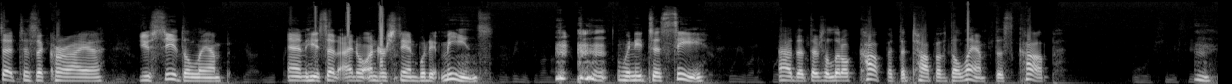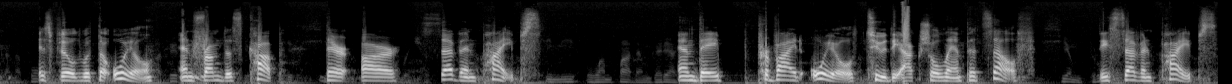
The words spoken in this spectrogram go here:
said to Zechariah, You see the lamp, and he said, I don't understand what it means. we need to see uh, that there's a little cup at the top of the lamp. This cup is filled with the oil, and from this cup there are seven pipes, and they provide oil to the actual lamp itself. These seven pipes,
